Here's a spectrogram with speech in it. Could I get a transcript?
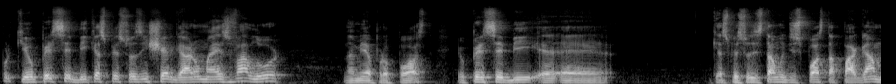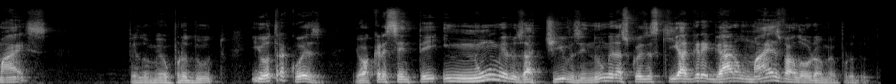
Porque eu percebi que as pessoas enxergaram mais valor na minha proposta. Eu percebi é, é, que as pessoas estavam dispostas a pagar mais pelo meu produto. E outra coisa, eu acrescentei inúmeros ativos, inúmeras coisas que agregaram mais valor ao meu produto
